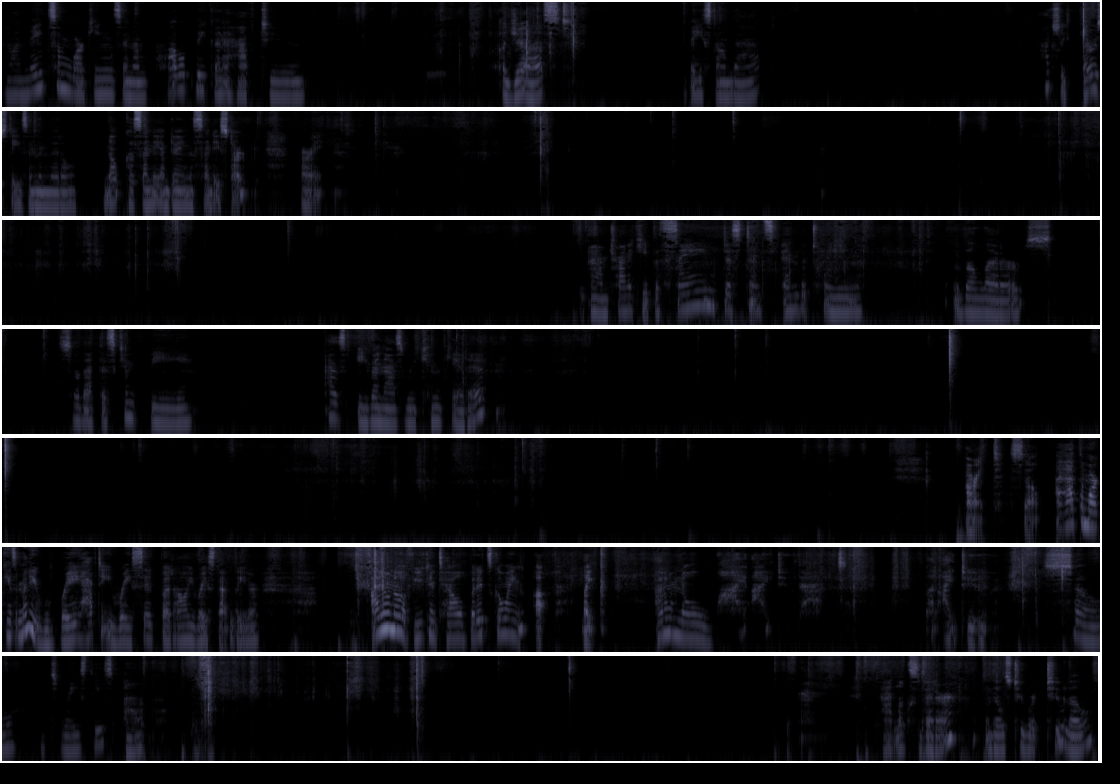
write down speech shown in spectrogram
Now I made some markings and I'm probably going to have to adjust based on that. Actually, Thursday's in the middle. Nope, because Sunday I'm doing a Sunday start. All right. I'm trying to keep the same distance in between the letters so that this can be as even as we can get it. All right, had the markings. I'm gonna erase, have to erase it, but I'll erase that later. I don't know if you can tell, but it's going up. Like, I don't know why I do that, but I do. So let's raise these up. That looks better. Those two were too low.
